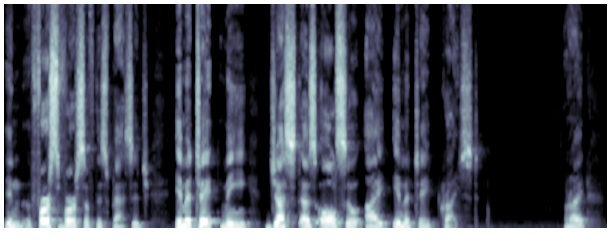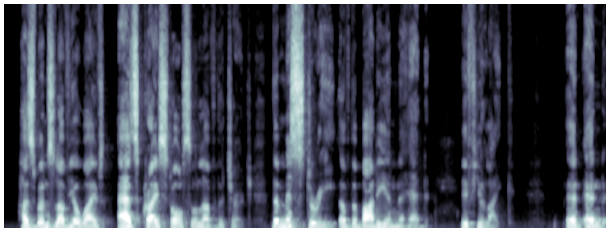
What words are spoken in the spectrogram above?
in the first verse of this passage, imitate me just as also I imitate Christ. All right? Husbands, love your wives as Christ also loved the church. The mystery of the body and the head, if you like. And, and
